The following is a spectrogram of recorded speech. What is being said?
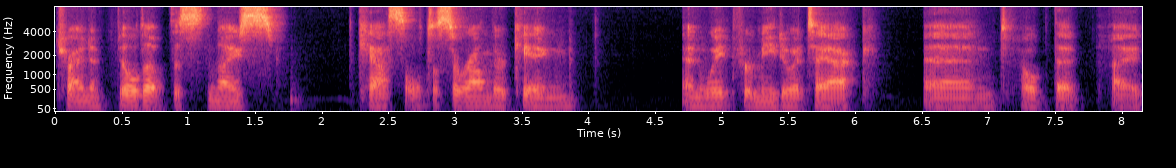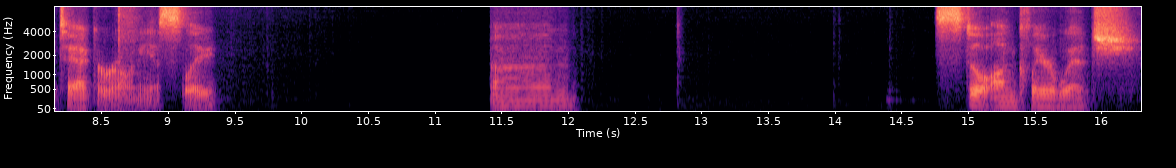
trying to build up this nice castle to surround their king and wait for me to attack and hope that I attack erroneously. Um, still unclear which.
